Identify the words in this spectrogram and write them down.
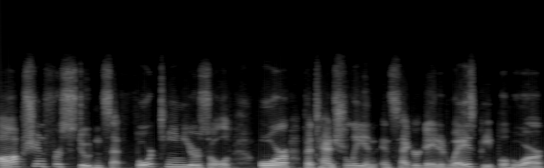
option for students at 14 years old or potentially in, in segregated ways, people who are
